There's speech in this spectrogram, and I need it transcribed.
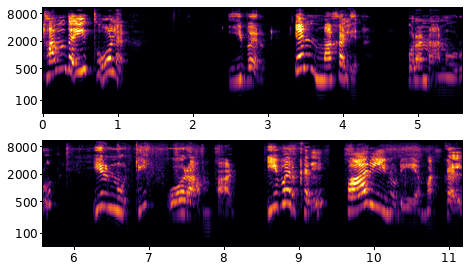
தந்தை தோழன் இவர் என் மகளிர். புறநானூறு இருநூற்றி ஓராம் பாடு இவர்கள் பாரியினுடைய மக்கள்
